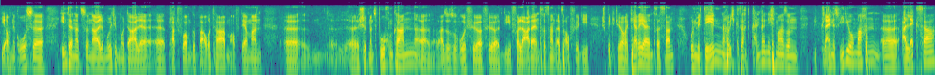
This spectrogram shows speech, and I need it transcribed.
die auch eine große internationale multimodale äh, Plattform gebaut haben, auf der man äh, äh, Shipments buchen kann, äh, also sowohl für, für die Verlader interessant als auch für die Spediteure Carrier interessant. Und mit denen habe ich gesagt, können wir nicht mal so ein kleines Video machen, äh, Alexa,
